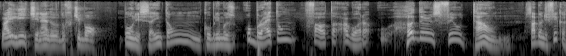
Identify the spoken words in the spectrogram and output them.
na elite, né, do, do futebol. Bom, Ulisses, aí então cobrimos o Brighton, falta agora o Huddersfield Town. Sabe onde fica?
